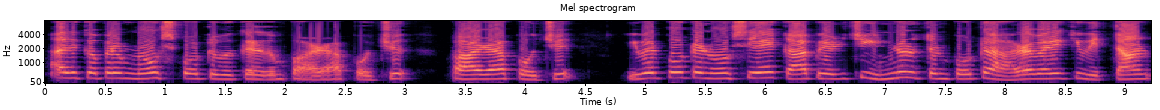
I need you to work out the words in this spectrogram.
அதுக்கப்புறம் நோட்ஸ் போட்டு வைக்கிறதும் பாழாக போச்சு. பாழாக போச்சு. இவர் போட்ட நோட்ஸையே காப்பி அடிச்சு இன்னொருத்தன் போட்டு அரை வித்தான்.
